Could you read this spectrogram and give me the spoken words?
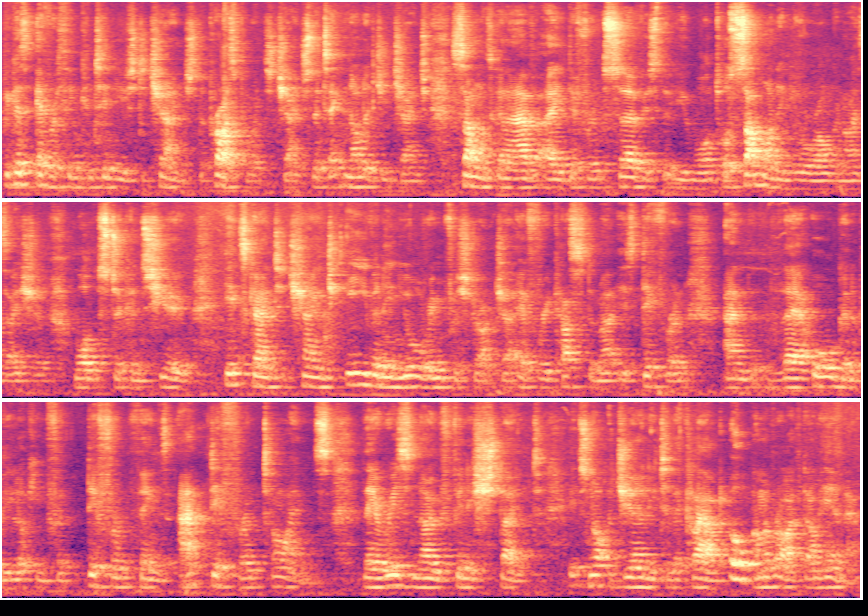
because everything continues to change. The price points change, the technology change. Someone's going to have a different service that you want, or someone in your organization wants to consume. It's going to change even in your infrastructure. Every customer is different and they're all going to be looking for different things at different times. There is no finished state. It's not a journey to the cloud. Oh, I'm arrived, I'm here now.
